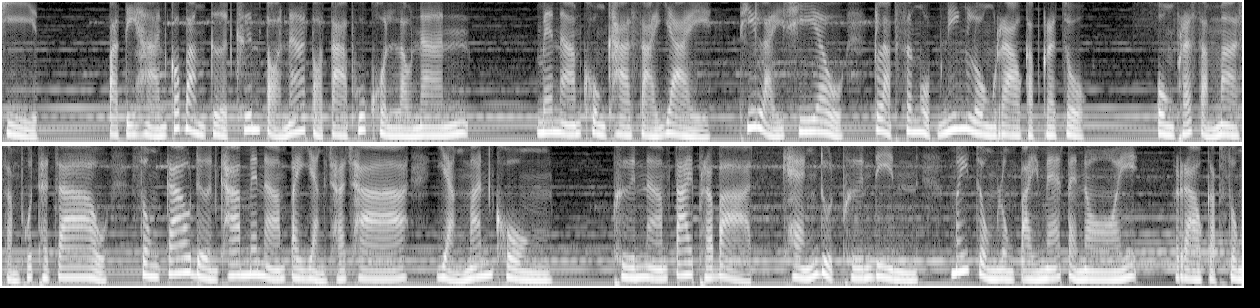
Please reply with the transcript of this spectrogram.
ขีด ปาฏิหาริย์ก็บังเกิดขึ้นต่อหน้าต่อตาผู้คนเหล่านั้น แม่น้ำคงคาสายใหญ่ ที่ไหลเชี่ยว กลับสงบนิ่งลงราวกับกระจก องค์พระสัมมาสัมพุทธเจ้า ทรงก้าวเดินข้ามแม่น้ำไปอย่างช้าๆ อย่างมั่นคง พื้นน้ำใต้พระบาท แข็งดุดพื้นดิน ไม่จมลงไปแม้แต่น้อย ราวกับทรง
